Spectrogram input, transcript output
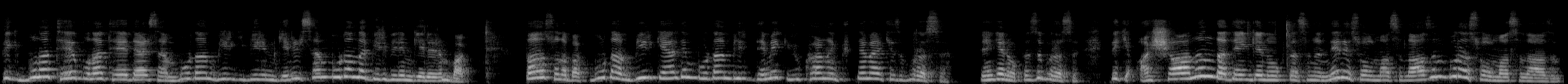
Peki buna t buna t dersen buradan bir birim gelirsem buradan da bir birim gelirim bak. Daha sonra bak buradan bir geldim buradan bir demek yukarının kütle merkezi burası. Denge noktası burası. Peki aşağının da denge noktasının neresi olması lazım? Burası olması lazım.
